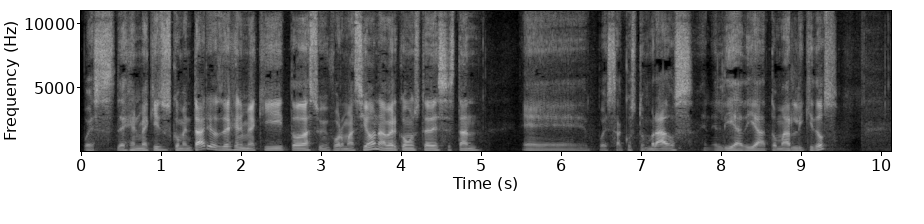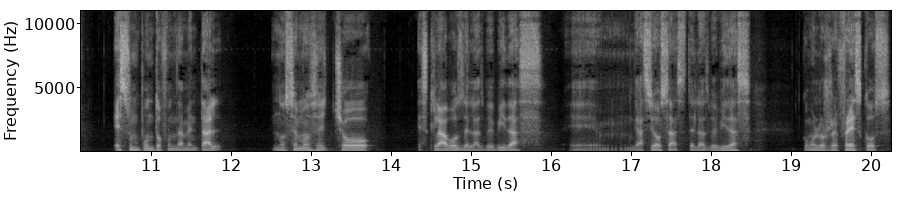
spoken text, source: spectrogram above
pues déjenme aquí sus comentarios, déjenme aquí toda su información, a ver cómo ustedes están eh, pues acostumbrados en el día a día a tomar líquidos. Es un punto fundamental. Nos hemos hecho esclavos de las bebidas eh, gaseosas, de las bebidas como los refrescos.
